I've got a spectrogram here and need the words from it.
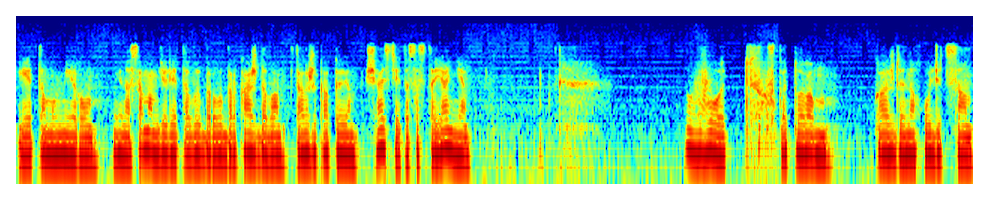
и этому миру. И на самом деле это выбор, выбор каждого. Так же, как и счастье, это состояние, вот, в котором каждый находится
